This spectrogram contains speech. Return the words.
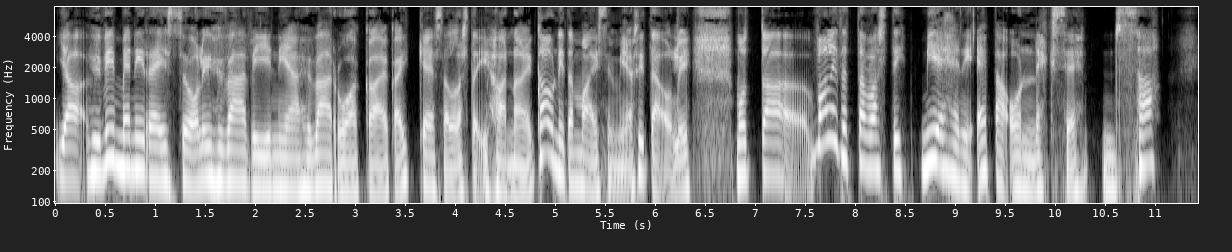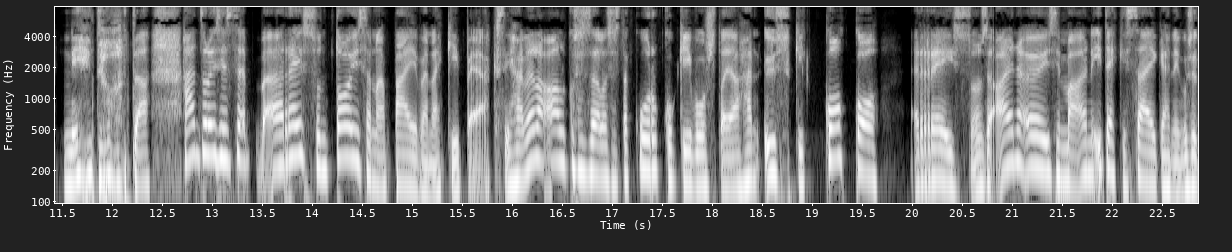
ja hyvin meni reissu. Oli hyvää viiniä, hyvää ruokaa ja kaikkea sellaista ihanaa. Ja kauniita maisemia, sitä oli. Mutta valitettavasti mieheni epäonneksensa niin tuota, hän tuli siis se äh, reissun toisena päivänä kipeäksi. Hänellä alkoi se sellaisesta kurkkukivusta ja hän yski koko reissun. Se aina öisin, mä aina itsekin säikähdin, kun se,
